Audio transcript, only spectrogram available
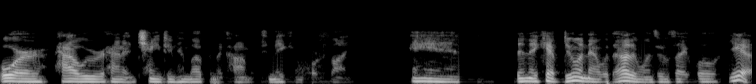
or how we were kind of changing him up in the comic to make him more fun. And then they kept doing that with the other ones. It was like, well, yeah,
